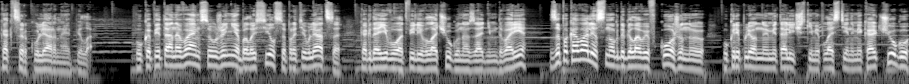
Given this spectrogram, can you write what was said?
как циркулярная пила. У капитана Ваймса уже не было сил сопротивляться, когда его отвели в лачугу на заднем дворе, запаковали с ног до головы в кожаную, укрепленную металлическими пластинами кольчугу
